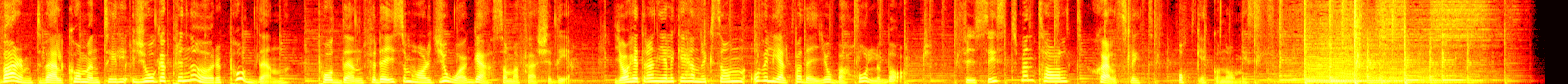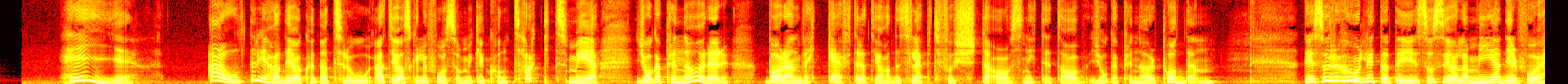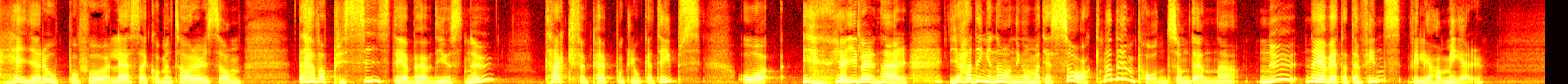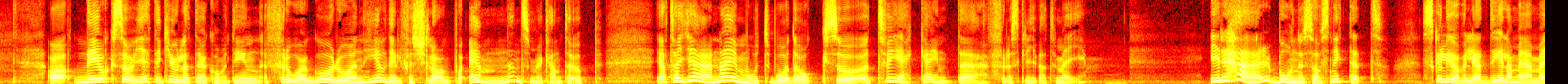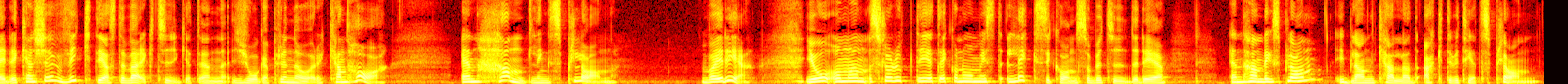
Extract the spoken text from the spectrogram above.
Varmt välkommen till Yogaprenörpodden. Podden för dig som har yoga som affärsidé. Jag heter Angelica Henriksson och vill hjälpa dig jobba hållbart. Fysiskt, mentalt, själsligt och ekonomiskt. Hej! Aldrig hade jag kunnat tro att jag skulle få så mycket kontakt med yogaprenörer bara en vecka efter att jag hade släppt första avsnittet av Yogaprenörpodden. Det är så roligt att i sociala medier få hejarop och få läsa kommentarer som Det här var precis det jag behövde just nu. Tack för pepp och kloka tips. Och jag gillar den här. Jag hade ingen aning om att jag saknade en podd som denna. Nu när jag vet att den finns vill jag ha mer. Ja, det är också jättekul att det har kommit in frågor och en hel del förslag på ämnen som jag kan ta upp. Jag tar gärna emot både och, så tveka inte för att skriva till mig. I det här bonusavsnittet skulle jag vilja dela med mig det kanske viktigaste verktyget en yogaprenör kan ha. En handlingsplan. Vad är det? Jo, om man slår upp det i ett ekonomiskt lexikon så betyder det en handlingsplan, ibland kallad aktivitetsplan,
